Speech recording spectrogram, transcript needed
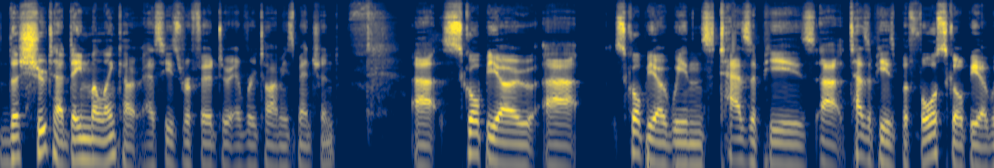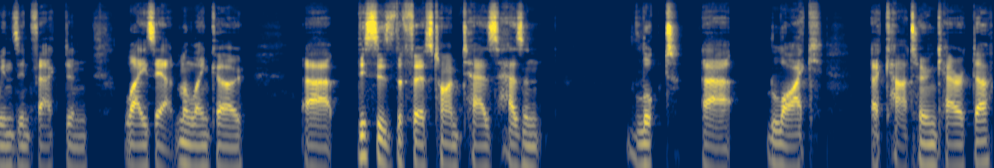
the shooter Dean Malenko, as he's referred to every time he's mentioned. Uh, Scorpio uh, Scorpio wins. Taz appears. Uh, Taz appears before Scorpio wins, in fact, and lays out Malenko. Uh, this is the first time Taz hasn't looked uh, like a cartoon character,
